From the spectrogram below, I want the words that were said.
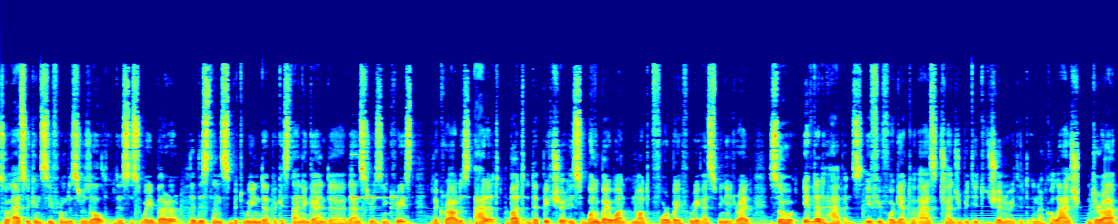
So as you can see from this result, this is way better. The distance between the Pakistani guy and the dancer is increased, the crowd is added, but the picture is one by one, not four by three as we need, right? So if that happens, if you forget to ask ChatGPT to generate it in a collage, there are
